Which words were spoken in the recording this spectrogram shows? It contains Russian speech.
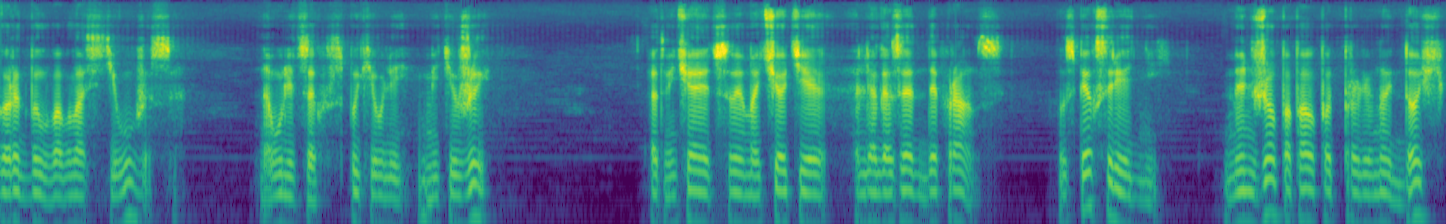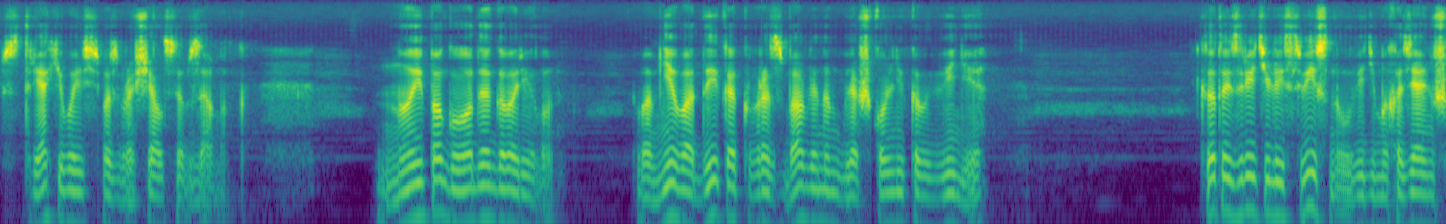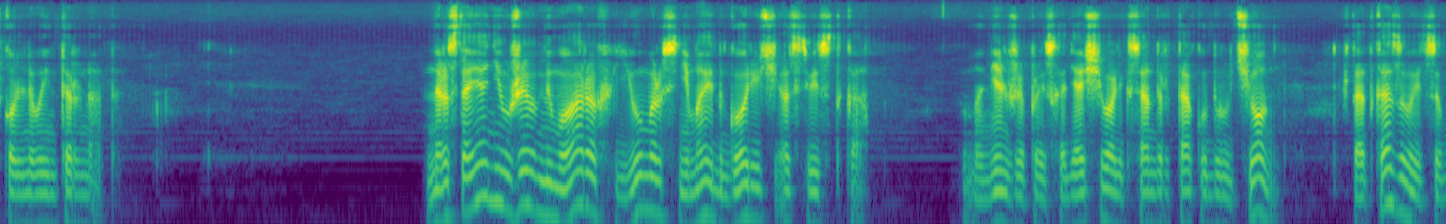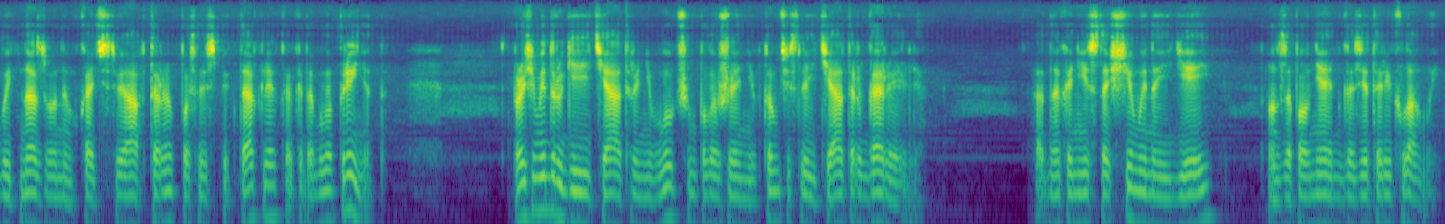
Город был во власти ужаса. На улицах вспыхивали мятежи. Отмечает в своем отчете «La Gazette de France». Успех средний. Менжо попал под проливной дождь, встряхиваясь, возвращался в замок. «Ну и погода», — говорил он. «Во мне воды, как в разбавленном для школьников вине». Кто-то из зрителей свистнул, видимо, хозяин школьного интерната. На расстоянии уже в мемуарах юмор снимает горечь от свистка. В момент же происходящего Александр так удручен, что отказывается быть названным в качестве автора после спектакля, как это было принято. Впрочем, и другие театры не в лучшем положении, в том числе и театр Гореля. Однако неистощимый на идеи, он заполняет газеты рекламой.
